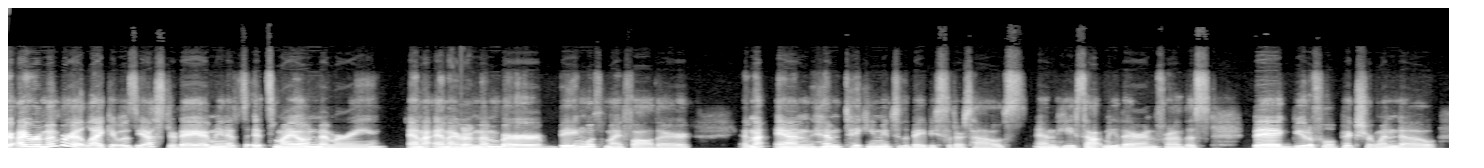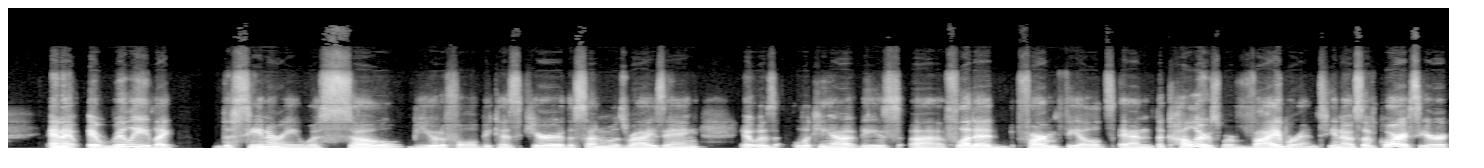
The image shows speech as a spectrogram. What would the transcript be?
I remember it like it was yesterday. I mean, it's it's my own memory. And I, and I remember being with my father and and him taking me to the babysitter's house. And he sat me there in front of this big beautiful picture window. And it it really like the scenery was so beautiful because here the sun was rising it was looking out at these uh, flooded farm fields and the colors were vibrant you know? So of course you're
